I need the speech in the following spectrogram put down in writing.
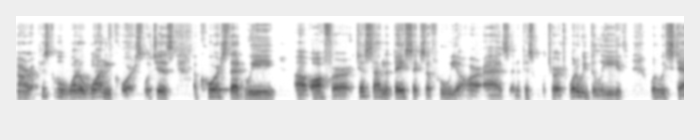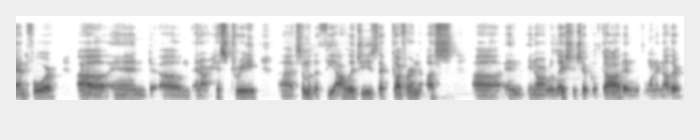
our Episcopal 101 course, which is a course that we uh, offer just on the basics of who we are as an Episcopal Church. What do we believe? What do we stand for? Uh, and um, and our history, uh, some of the theologies that govern us uh, and in our relationship with God and with one another,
